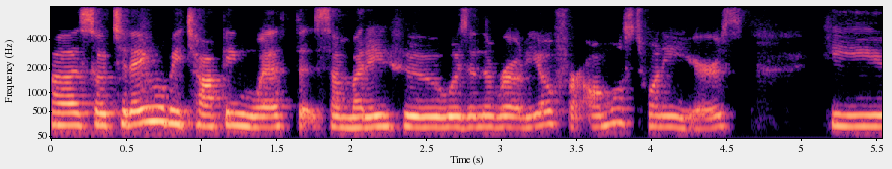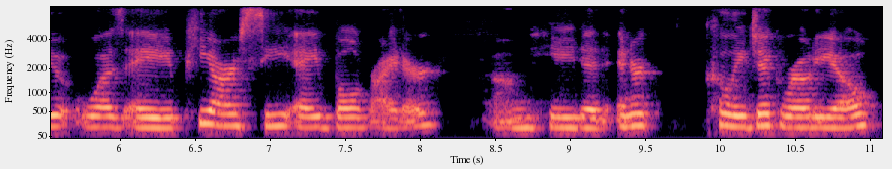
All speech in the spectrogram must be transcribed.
Uh, so today we'll be talking with somebody who was in the rodeo for almost 20 years. He was a PRCA bull rider. Um, he did intercollegiate rodeo.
